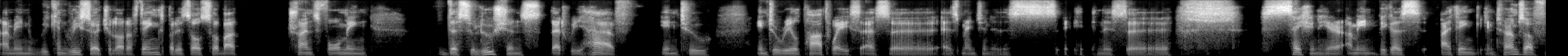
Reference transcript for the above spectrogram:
I mean, we can research a lot of things, but it's also about transforming the solutions that we have into into real pathways as uh, as mentioned in this in this uh, session here i mean because i think in terms of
